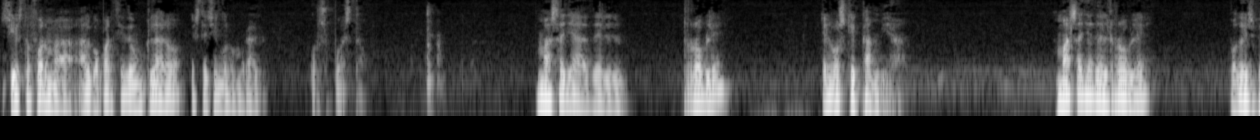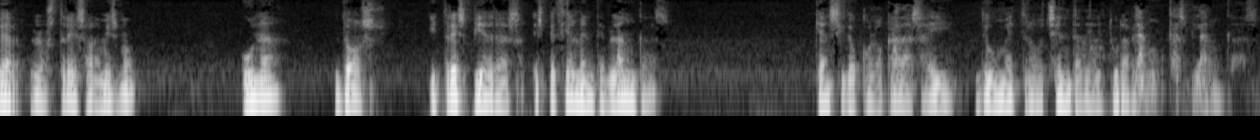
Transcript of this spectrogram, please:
Si esto forma algo parecido a un claro, estáis en un umbral, por supuesto. Más allá del roble, el bosque cambia. Más allá del roble, podéis ver los tres ahora mismo, una, dos y tres piedras especialmente blancas que han sido colocadas ahí de un metro ochenta de altura, blancas, blancas,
